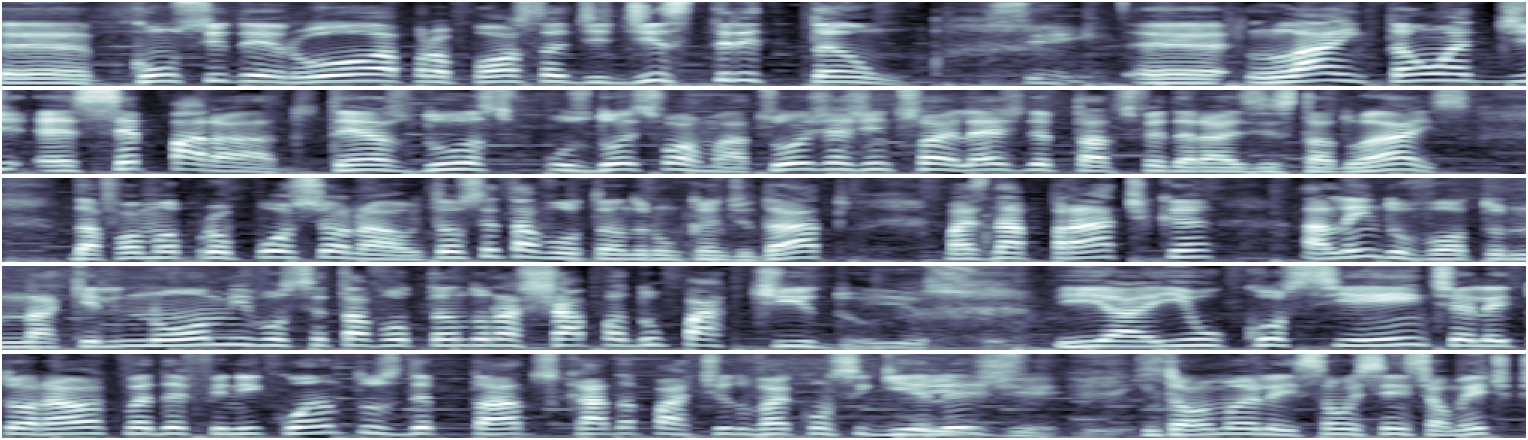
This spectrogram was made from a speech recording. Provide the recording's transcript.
é, considerou a proposta de distritão. Sim. É, lá então é, de, é, separado, tem as duas, os dois formatos. Hoje a gente só elege deputados federais e estaduais da forma proporcional. Então você está votando num candidato, mas na prática além do voto naquele nome, você está votando na chapa do partido. Isso. E aí o quociente eleitoral é que vai definir quantos deputados cada partido vai conseguir isso, eleger. Isso. Então é uma eleição essencialmente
